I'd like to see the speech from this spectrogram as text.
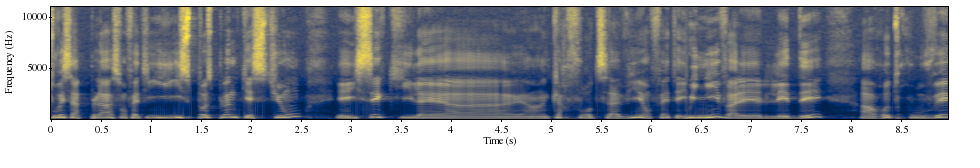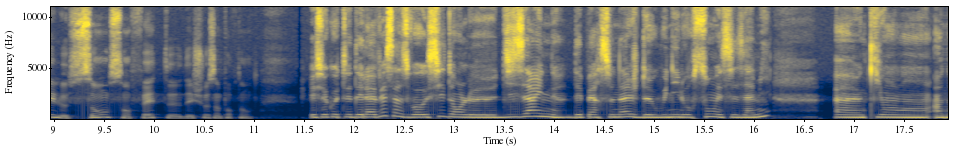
trouver sa place en fait. Il, il se pose plein de questions et il sait qu'il est à un carrefour de sa vie en fait. Et Winnie va l'aider à retrouver le sens en fait des choses importantes. Et ce côté délavé, ça se voit aussi dans le design des personnages de Winnie l'ourson et ses amis, euh, qui ont un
